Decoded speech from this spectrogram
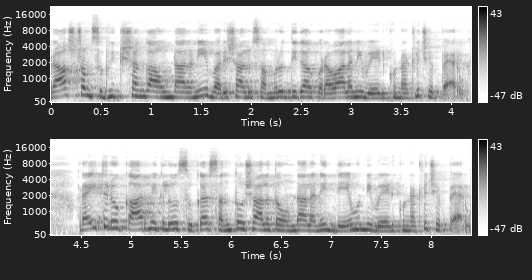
రాష్ట్రం సుభిక్షంగా ఉండాలని వర్షాలు సమృద్ధిగా కురవాలని వేడుకున్నట్లు చెప్పారు. రైతులు కార్మికులు సుఖ సంతోషాలతో ఉండాలని దేవుణ్ణి వేడుకున్నట్లు చెప్పారు.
